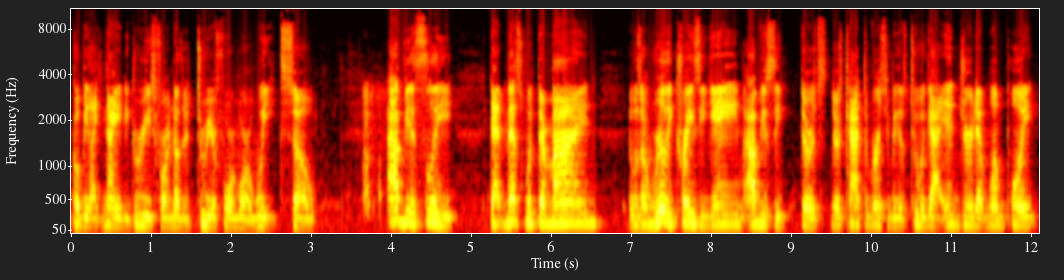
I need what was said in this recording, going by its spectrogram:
going to be like 90 degrees for another three or four more weeks. So obviously that messed with their mind. It was a really crazy game. Obviously, there's there's controversy because Tua got injured at one point,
